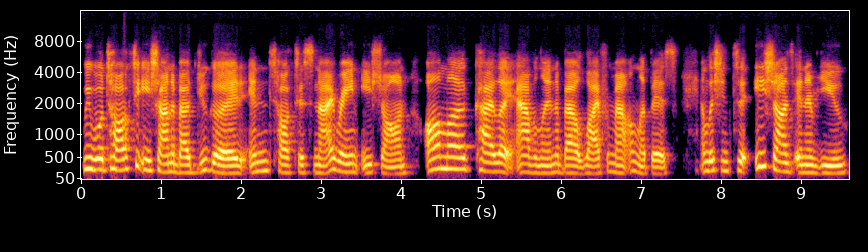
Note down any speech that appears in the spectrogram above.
We will talk to Ishan about Do Good and talk to Sinai Rain, Ishan, Alma, Kyla, and Evelyn about Live from Mount Olympus, and listen to Ishan's interview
